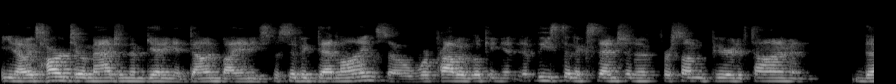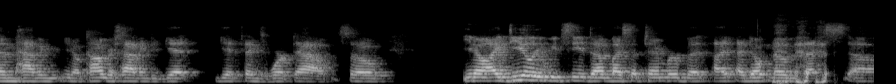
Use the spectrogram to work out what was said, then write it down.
you know, it's hard to imagine them getting it done by any specific deadline. So we're probably looking at at least an extension of, for some period of time and them having, you know, Congress having to get get things worked out. So, you know, ideally we'd see it done by September, but I, I don't know that that's uh,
